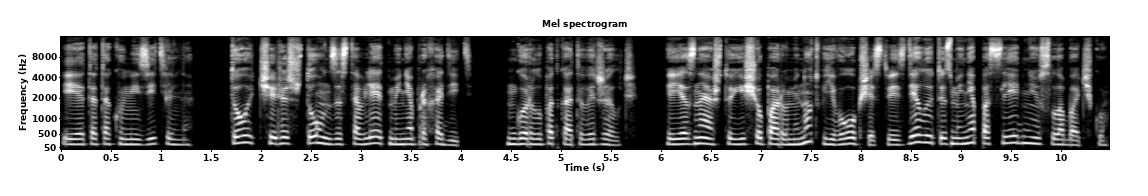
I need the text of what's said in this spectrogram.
И это так унизительно. То, через что он заставляет меня проходить. Горло подкатывает желчь и я знаю, что еще пару минут в его обществе сделают из меня последнюю слабачку.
